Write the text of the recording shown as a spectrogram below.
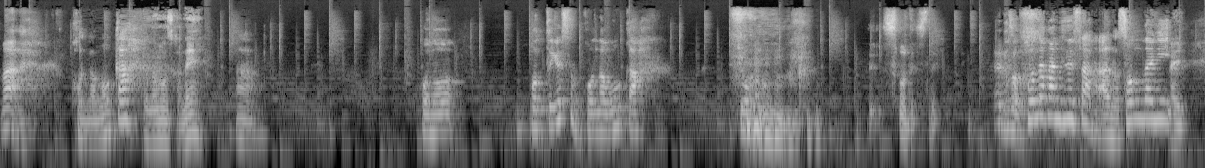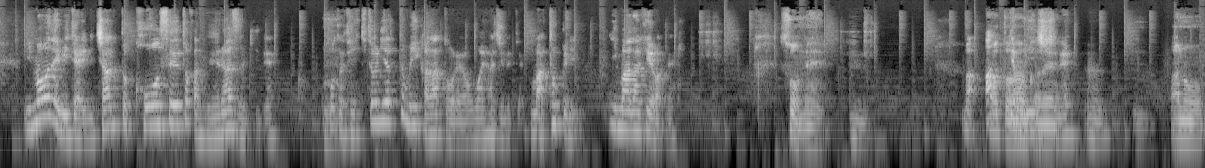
まあ、こんなもんか。こんなもんですかね。うん。この、ポッドキャストもこんなもんか。今日の。そうですね。なんかそう、こんな感じでさ、あの、そんなに、はい今までみたいにちゃんと構成とか練らずにね、うんもっと適当にやってもいいかなと俺は思い始めて。まあ特に今だけはね。そうね。うん。まああってもいいしね。うん。うんあの、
